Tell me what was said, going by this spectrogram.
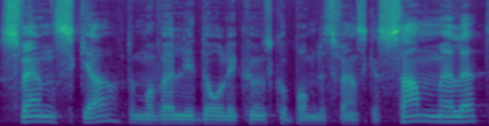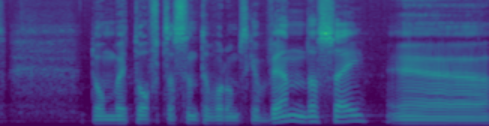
svenska, de har väldigt dålig kunskap om det svenska samhället, de vet oftast inte var de ska vända sig. Eh,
